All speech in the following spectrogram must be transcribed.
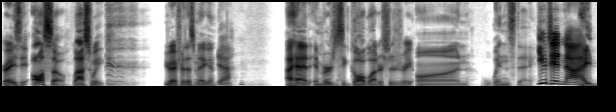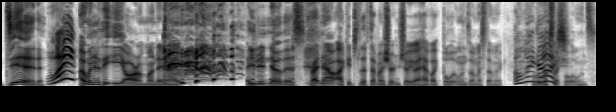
Crazy. Also, last week, you ready for this, Megan? Yeah. I had emergency gallbladder surgery on Wednesday. You did not. I did. what? I went to the ER on Monday night. you didn't know this. Right now, I could lift up my shirt and show you I have like bullet wounds on my stomach. oh my Well, it looks like bullet wounds.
